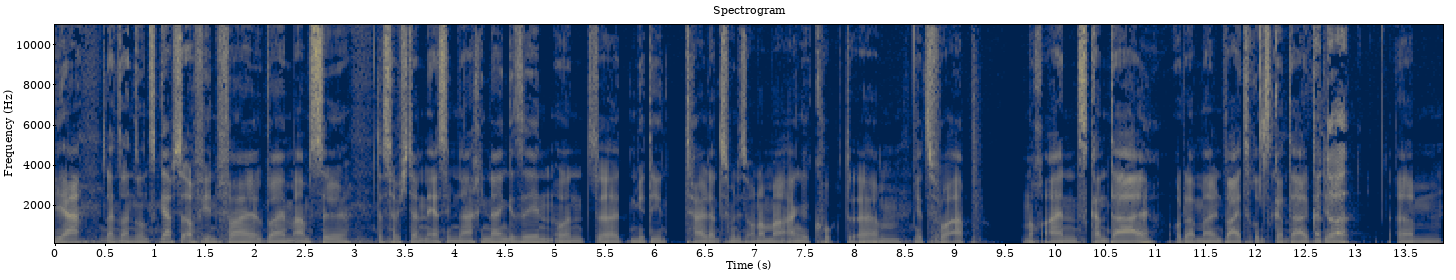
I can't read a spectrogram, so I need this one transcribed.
Ja, also ansonsten gab es auf jeden Fall beim Amstel, das habe ich dann erst im Nachhinein gesehen und äh, mir den Teil dann zumindest auch nochmal angeguckt. Ähm, jetzt vorab noch einen Skandal oder mal einen weiteren Skandal wieder. Ähm,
